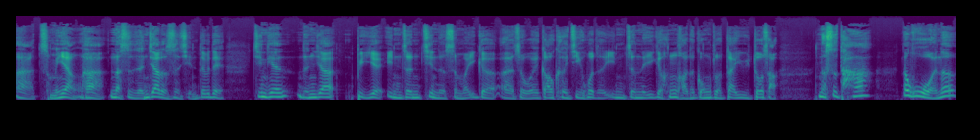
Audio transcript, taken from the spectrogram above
啊怎么样啊，那是人家的事情，对不对？今天人家毕业应征进了什么一个呃所谓高科技，或者应征了一个很好的工作，待遇多少，那是他。那我呢，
